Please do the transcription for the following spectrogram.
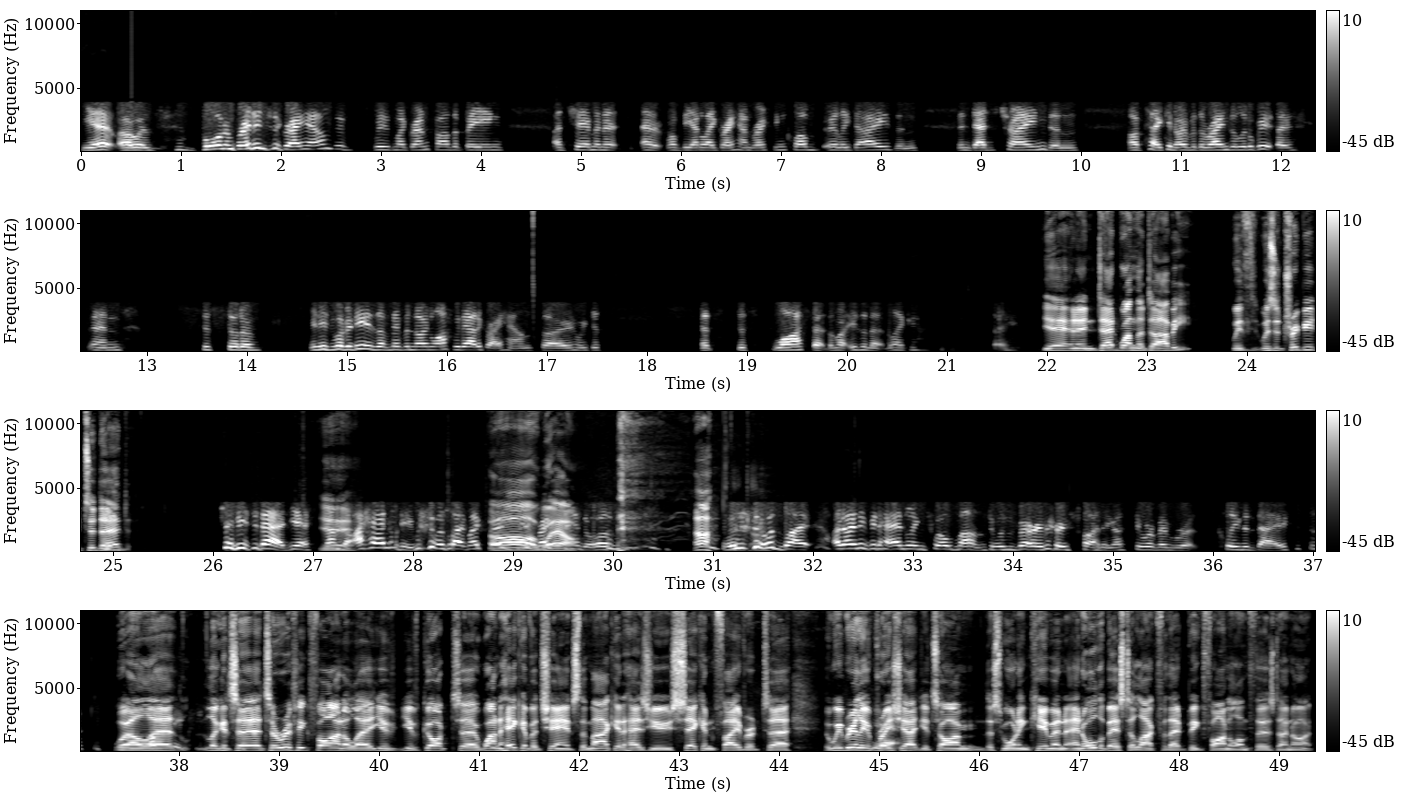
Yeah, I was born and bred into greyhounds, with, with my grandfather being a chairman at, at, of the Adelaide Greyhound Racing Club early days, and then Dad's trained, and I've taken over the reins a little bit, and just sort of, it is what it is. I've never known life without a greyhound, so we just, that's just life at the moment, isn't it? Like, so. yeah, and then Dad won the Derby with was it tribute to Dad? Tribute to Dad, yes. Yeah. I handled him. It was like my first oh, race wow. handle. it was like I'd only been handling 12 months. It was very, very exciting. I still remember it clean as day. well, uh, look, it's a, terrific final. Uh, you've you've got uh, one heck of a chance. The market has you second favourite. Uh, we really appreciate yeah. your time this morning, Kim, and, and all the best of luck for that big final on Thursday night.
